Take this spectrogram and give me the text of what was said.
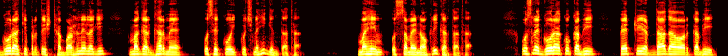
गोरा की प्रतिष्ठा बढ़ने लगी, मगर घर में उसे कोई कुछ नहीं गिनता था। महिम उस समय नौकरी करता था। उसने गोरा को कभी पेट्रियट दादा और कभी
